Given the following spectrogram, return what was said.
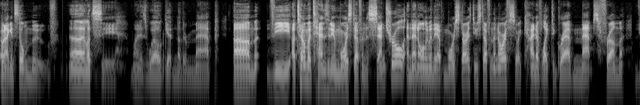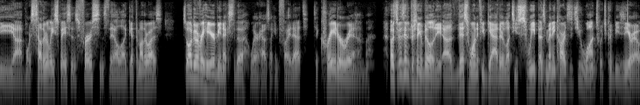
Oh, and I can still move. Uh, and let's see. Might as well get another map. Um, the Automa tends to do more stuff in the central, and then only when they have more stars do stuff in the north. So I kind of like to grab maps from the uh, more southerly spaces first, since they'll uh, get them otherwise. So I'll go over here, be next to the warehouse I can fight at. It's a crater rim. Oh, so it's an interesting ability. Uh, this one, if you gather, lets you sweep as many cards as you want, which could be zero,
